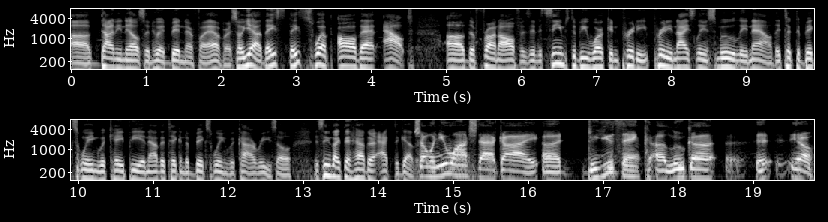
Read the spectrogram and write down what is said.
uh, Donnie Nelson, who had been there forever. So yeah, they they swept all that out. of the front office, and it seems to be working pretty pretty nicely and smoothly now. They took the big swing with KP, and now they're taking the big swing with Kyrie. So it seems like they have their act together. So when you watch that guy, uh, do you think uh, Luka? Uh, you know,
